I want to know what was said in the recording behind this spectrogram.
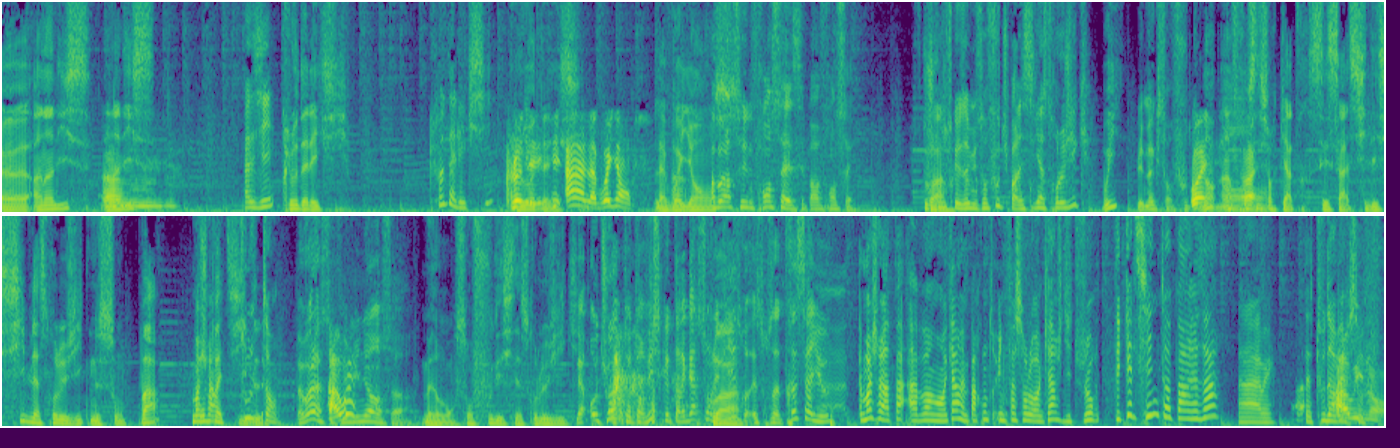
Euh, un indice? Un Euh, indice? Vas-y. Claude Alexis, Claude Alexis? Claude Claude Alexis. Alexis. Ah, la voyance. la voyance. Ah bah alors c'est une française, c'est pas un français. Parce que Quoi je pense que les hommes ils s'en foutent, tu parles des signes astrologiques Oui. Les mecs s'en foutent. Ouais. non, un. Français sur quatre, c'est ça. Si les cibles astrologiques ne sont pas Moi, je parle compatibles. tout le temps. Bah voilà, c'est Ah ouais féminin ça. Mais non, on s'en fout des signes astrologiques. Mais oh, tu vois, toi t'as envie que t'as un garçon, les Quoi filles, elles trouvent ça très sérieux. Moi, je ne vais pas avoir un rencard, mais par contre, une fois sur le rencard, je dis toujours T'es quel signe, toi, par hasard? Ah ouais, t'as tout d'un Ah verso. oui, non.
